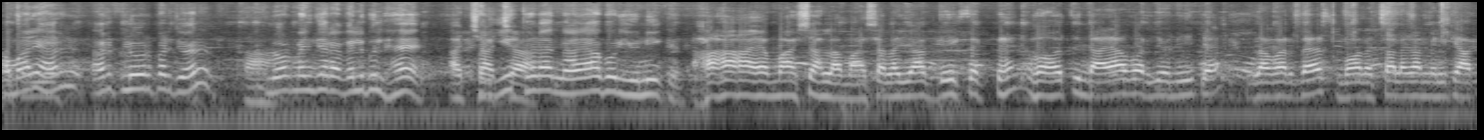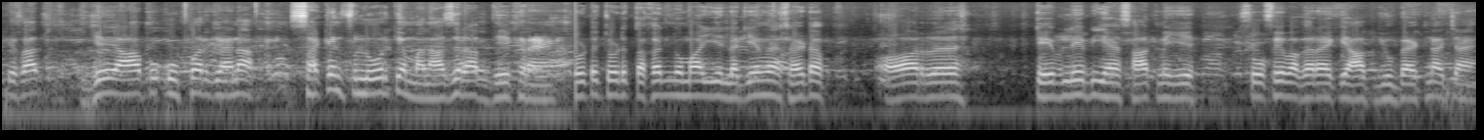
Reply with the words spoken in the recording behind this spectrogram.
हमारे अच्छा, हर हर फ्लोर पर जो है ना। फ्लोर मैनेजर अवेलेबल है अच्छा, ये अच्छा। थोड़ा नायाब और यूनिक है। हाँ हाँ हाँ माशाल्लाह माशाल्लाह ये आप देख सकते हैं बहुत ही नायाब और यूनिक है। ज़बरदस्त बहुत अच्छा लगा मिलके आपके साथ। ये आप ऊपर जो है ना सेकंड फ्लोर के मनाजिर आप देख रहे हैं। छोटे छोटे तखन नुमा ये लगे हुए हैं सेटअप और, टेबलें भी हैं साथ में ये, सोफ़े वगैरह कि आप यूँ बैठना चाहें।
